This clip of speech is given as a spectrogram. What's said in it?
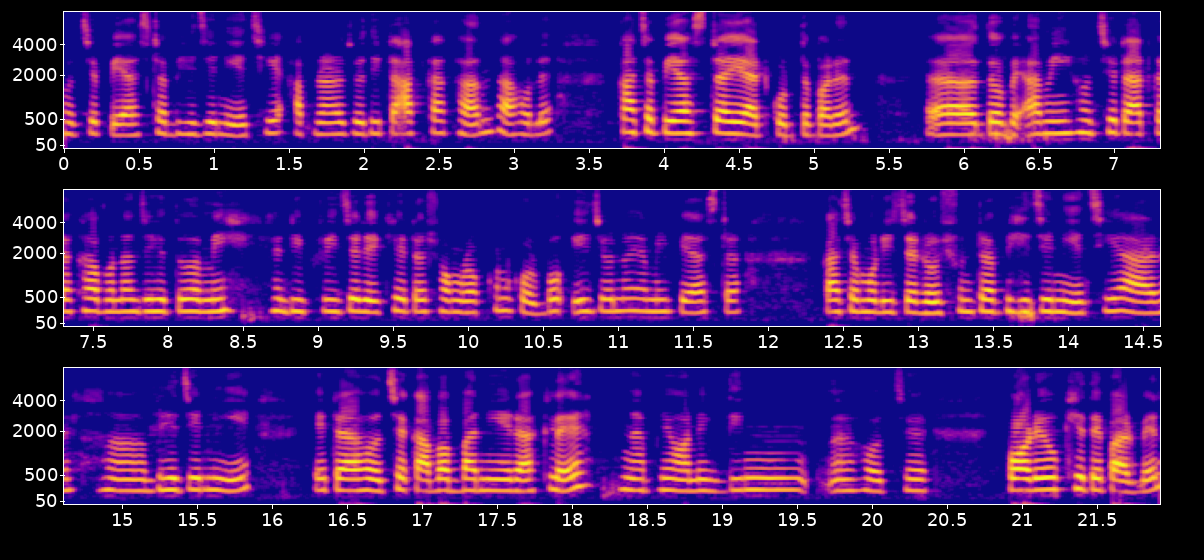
হচ্ছে পেঁয়াজটা ভেজে নিয়েছি। আপনারা যদি টাটকা খান, তাহলে কাঁচা পেঁয়াজটাই অ্যাড করতে পারেন। তবে আমি হচ্ছে টাটকা খাব না, যেহেতু আমি ডিপ ফ্রিজে রেখে এটা সংরক্ষণ করব এই জন্যই আমি পেঁয়াজটা কাঁচামরিচ আর রসুনটা ভেজে নিয়েছি। আর ভেজে নিয়ে এটা হচ্ছে কাবাব বানিয়ে রাখলে আপনি অনেক দিন হচ্ছে পরেও খেতে পারবেন।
